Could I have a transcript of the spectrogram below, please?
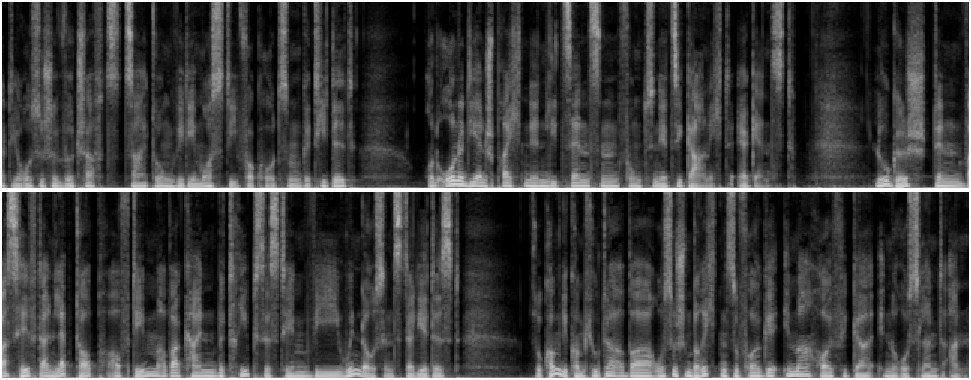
hat die russische Wirtschaftszeitung Vedemosti vor kurzem getitelt und ohne die entsprechenden Lizenzen funktioniert sie gar nicht ergänzt. Logisch, denn was hilft ein Laptop, auf dem aber kein Betriebssystem wie Windows installiert ist? So kommen die Computer aber russischen Berichten zufolge immer häufiger in Russland an.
